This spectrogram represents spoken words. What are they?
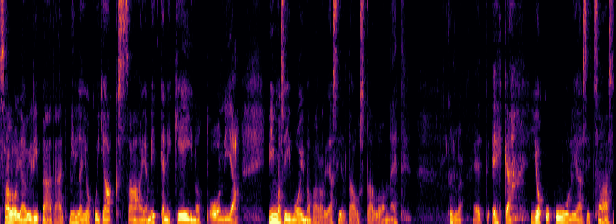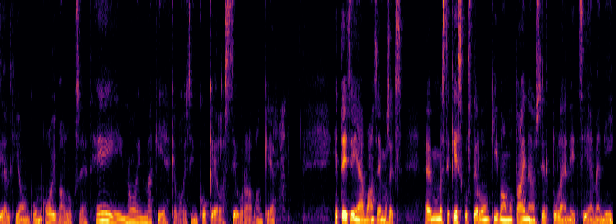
saloja ylipäätään, että millä joku jaksaa ja mitkä ne keinot on ja, millaisia voimavaroja siellä taustalla on. Et, Kyllä. Et ehkä joku kuulija sit saa sieltä jonkun oivalluksen, että hei, noin mäkin ehkä voisin kokeilla seuraavan kerran. Ettei se jää vaan semmoiseksi, eh, mun mielestä se keskustelu on kiva, mutta aina jos sieltä tulee niitä siemeniä,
